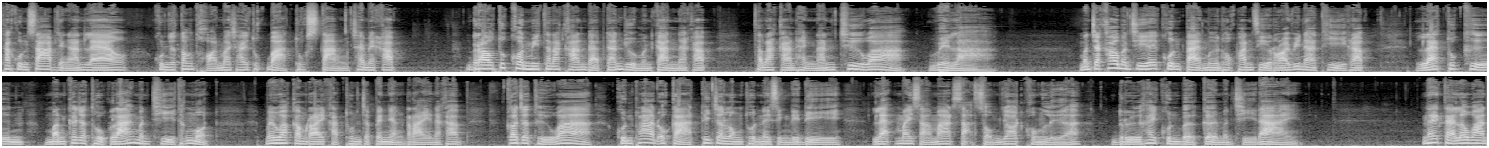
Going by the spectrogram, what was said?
ถ้าคุณทราบอย่างนั้นแล้ว คุณจะต้องถอนมาใช้ทุกบาททุกสตางค์ใช่ไหมครับ เราทุกคนมีธนาคารแบบนั้นอยู่เหมือนกันนะครับ ธนาคารแห่งนั้นชื่อว่าเวลา มันจะเข้าบัญชีให้คุณ 86,400 วินาทีครับ และทุกคืนมันก็จะถูกล้างบัญชีทั้งหมด ไม่ว่ากำไรขาดทุนจะเป็นอย่างไรนะครับ ก็จะถือว่าคุณพลาดโอกาสที่จะลงทุนในสิ่งดีๆ และไม่สามารถสะสมยอดคงเหลือ หรือให้คุณเบิกเกินบัญชีได้ ในแต่ละวัน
